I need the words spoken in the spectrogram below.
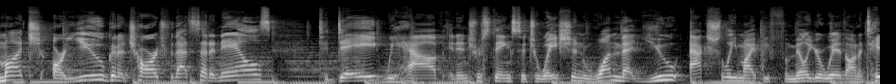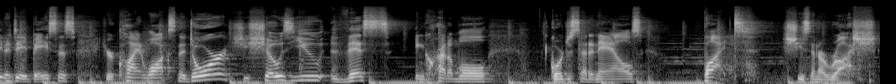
much are you gonna charge for that set of nails? Today we have an interesting situation, one that you actually might be familiar with on a day-to-day basis. Your client walks in the door, she shows you this incredible, gorgeous set of nails, but she's in a rush.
